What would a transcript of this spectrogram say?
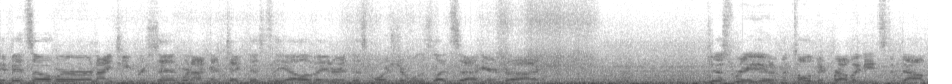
If it's over 19%, we're not going to take this to the elevator at this moisture. We'll just let it sit out here and dry. Just radioed him and told him he probably needs to dump.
